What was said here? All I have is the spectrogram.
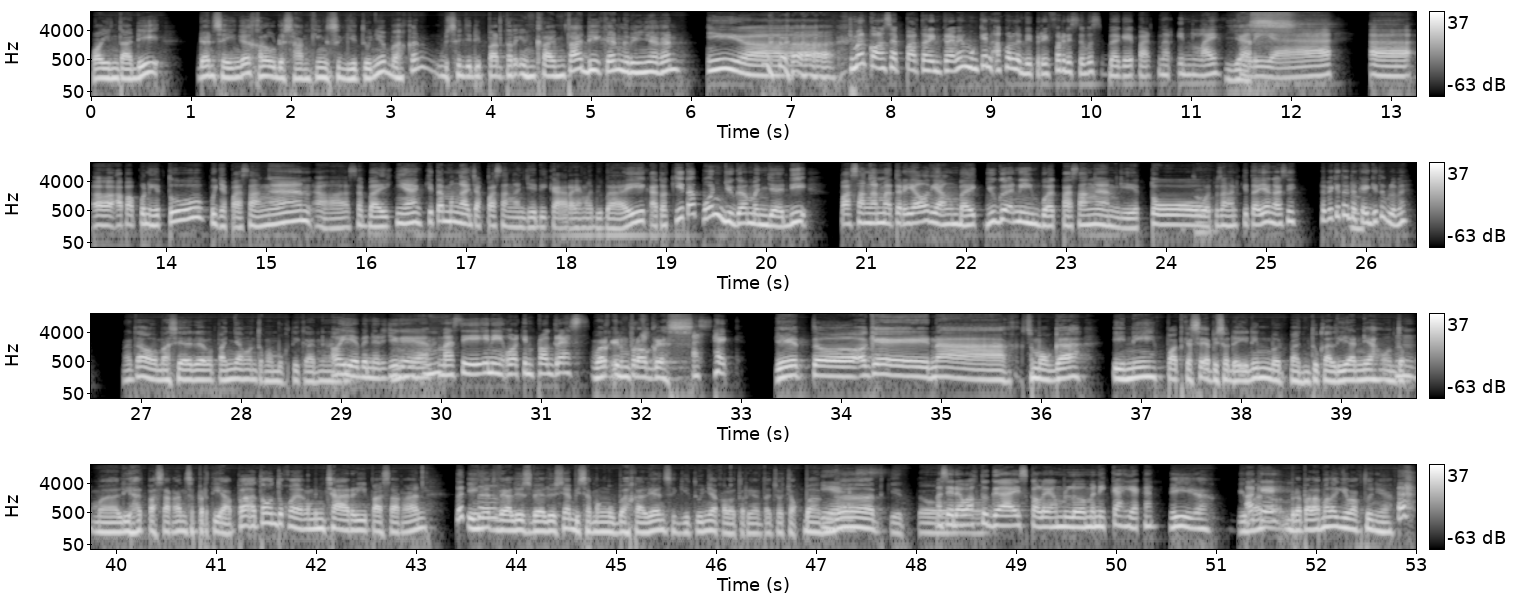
poin tadi dan sehingga kalau udah saking segitunya bahkan bisa jadi partner in crime tadi kan ngerinya kan iya cuman konsep partner in crime mungkin aku lebih prefer disebut sebagai partner in life Yes. kali ya Eh, eh, apa pun itu punya pasangan eh, sebaiknya kita mengajak pasangan jadi ke arah yang lebih baik atau kita pun juga menjadi pasangan material yang baik juga nih buat pasangan gitu Betul. buat pasangan kita ya nggak sih tapi kita udah Betul. kayak gitu belum ya nggak tahu masih ada panjang untuk membuktikannya Oh nanti. iya bener juga ya. Mm-mm. Masih ini work in progress. work in progress Asik. Gitu. Oke. Nah, semoga ini podcast episode ini membantu kalian ya untuk Hmm. melihat pasangan seperti apa atau untuk yang mencari pasangan Betul. ingat values-valuesnya bisa mengubah kalian segitunya kalau ternyata cocok banget gitu. Masih ada waktu guys kalau yang belum menikah ya kan. Iya. Gimana? Oke. Berapa lama lagi waktunya?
